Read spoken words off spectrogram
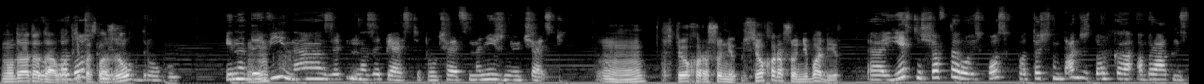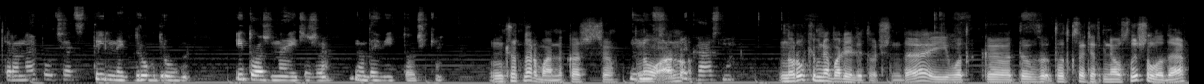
Ну да-да-да, вот типа сложил. Друг другу и надави угу. на, на запястье, получается, на нижнюю часть. Угу. Все хорошо, не, все хорошо, не болит. Э, есть еще второй способ, вот точно так же, только обратной стороной, получается, тыльной друг к другу. И тоже на эти же надавить точки. Ну, что-то нормально, кажется. Ну, ну все оно... прекрасно. Но руки у меня болели точно, да, и вот ты, вот, кстати, от меня услышала, да,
